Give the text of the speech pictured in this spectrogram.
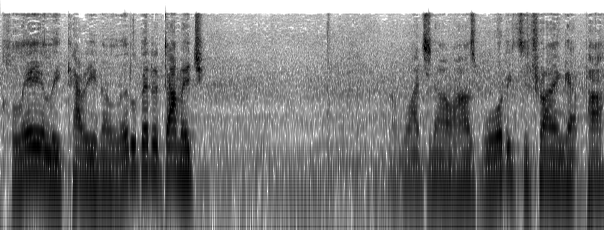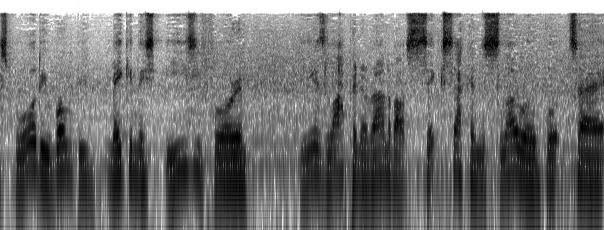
clearly carrying a little bit of damage. Wadge now has Wardy to try and get past. Wardy won't be making this easy for him. He is lapping around about six seconds slower, but uh,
